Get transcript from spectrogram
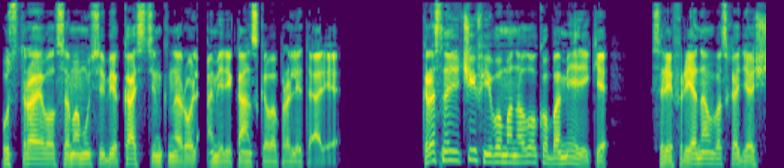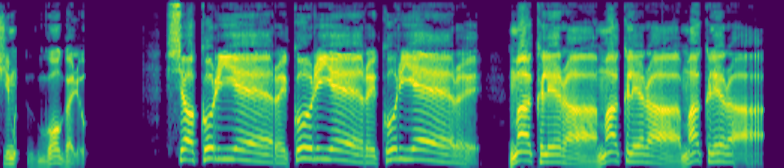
устраивал самому себе кастинг на роль американского пролетария. Красноречив его монолог об Америке с рефреном, восходящим к Гоголю. Все курьеры, курьеры, курьеры! Маклера, маклера, маклера!»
